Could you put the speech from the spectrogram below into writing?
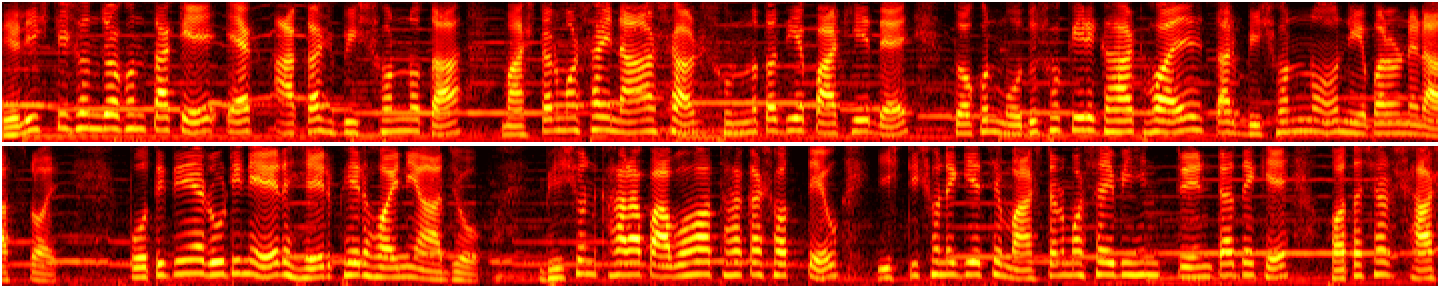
রেল স্টেশন যখন তাকে এক আকাশ বিষণ্নতা মাস্টারমশাই না আসার শূন্যতা দিয়ে পাঠিয়ে দেয়, তখন মধুসখীর ঘাট হয় তার বিষণ্ন নিবারণের আশ্রয়। প্রতিদিনের রুটিনের হেরফের হয়নি আজও। ভীষণ খারাপ আবহাওয়া থাকা সত্ত্বেও স্টেশনে গিয়েছে মাস্টারমশাইবিহীন ট্রেনটা দেখে হতাশার শ্বাস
